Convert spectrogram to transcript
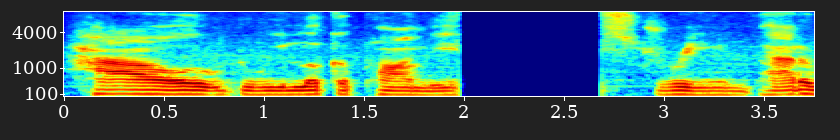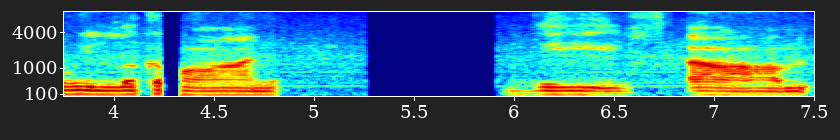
how do we look upon these streams? How do we look upon these um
